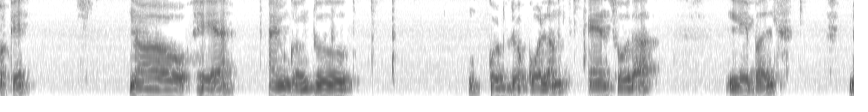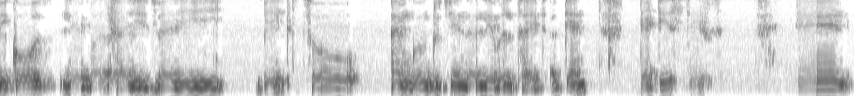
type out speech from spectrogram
Okay. Now here I'm going to go to the columns and show the labels because label size is very big. So I'm going to change the label size again 6 and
